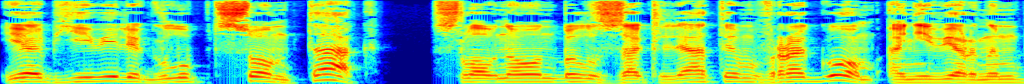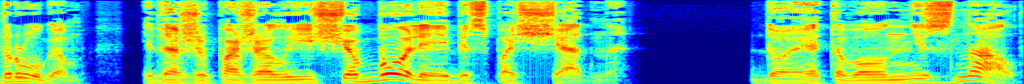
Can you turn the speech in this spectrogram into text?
и объявили глупцом так, словно он был заклятым врагом, а не верным другом, и даже, пожалуй, еще более беспощадно. До этого он не знал,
